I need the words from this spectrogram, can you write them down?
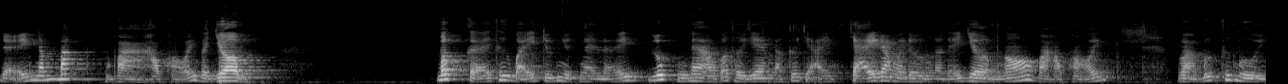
để nắm bắt và học hỏi và dòm. Bất kể thứ bảy, chủ nhật, ngày lễ, lúc nào có thời gian là cứ chạy. Chạy ra ngoài đường là để dòm ngó và học hỏi. Và bước thứ 10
